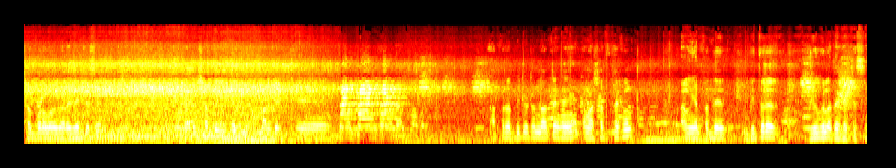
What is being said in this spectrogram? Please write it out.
সব বড় বড় গাড়ি দেখতেছে গাড়ির সাথে মার্কেট আপনারা ভিডিওটা না টেনে আমার সাথে থাকুন, আমি আপনাদের ভিতরের ভিউগুলো দেখাইতেছি।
